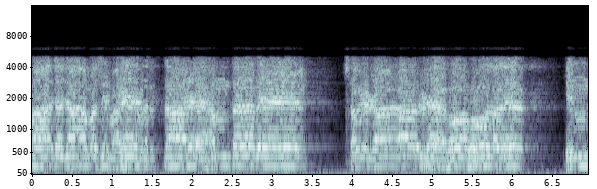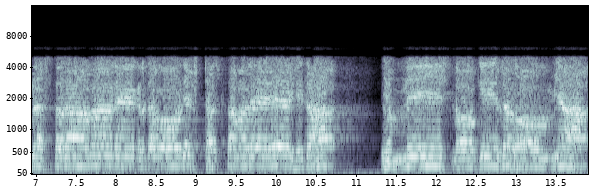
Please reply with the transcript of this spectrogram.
वाचयामसि महे वृत्ताय हन्तवे सविषाभोभूवरे इन्द्रस्तरामने कृतवोजिष्ठः यम्ने श्लोके सौम्यः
